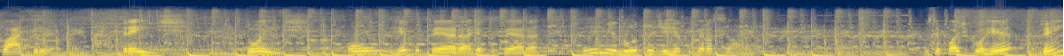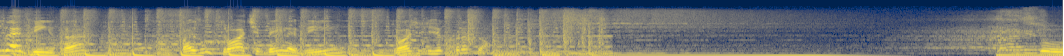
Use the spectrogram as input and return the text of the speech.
4, 3, 2, 1. Recupera, recupera. Um minuto de recuperação. Você pode correr bem levinho, tá? Faz um trote bem levinho, um trote de recuperação. Isso.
